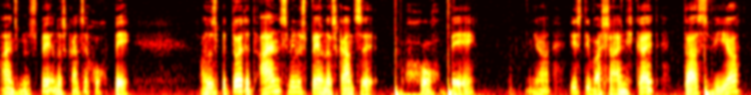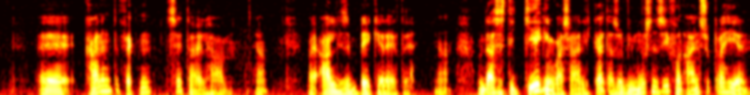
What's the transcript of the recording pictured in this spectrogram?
1 minus b und das Ganze hoch b. Also das bedeutet 1 minus b und das Ganze hoch b ja, ist die Wahrscheinlichkeit, dass wir äh, keinen defekten C-Teil haben ja, bei all diesen b-Geräten. Ja. Und das ist die Gegenwahrscheinlichkeit, also wir müssen sie von 1 subtrahieren.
